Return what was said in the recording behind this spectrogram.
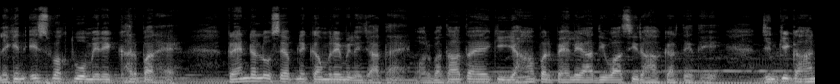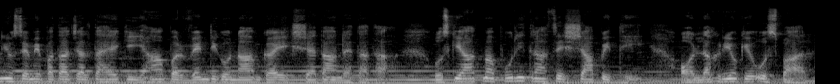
लेकिन इस वक्त वो मेरे घर पर है। ग्रैंडल उसे अपने कमरे में ले जाता है और बताता है कि यहाँ पर पहले आदिवासी रहा करते थे, जिनकी कहानियों से हमें पता चलता है कि यहाँ पर वेंडिगो नाम का एक शैतान रहता था। उसकी आत्मा पूरी तरह से शापित थी और लकड़ियों के उस पार,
